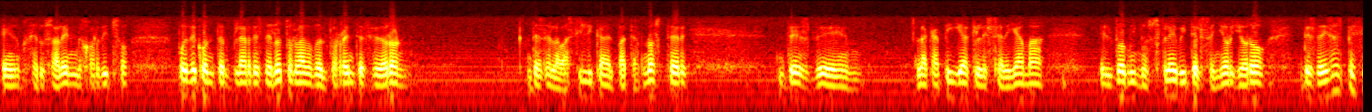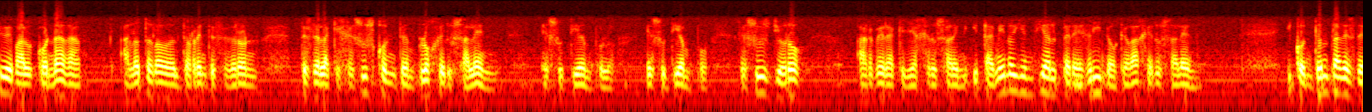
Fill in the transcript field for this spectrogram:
en Jerusalén, mejor dicho, puede contemplar desde el otro lado del torrente Cedrón, desde la Basílica del Paternoster, desde la capilla que se le llama el Dominus Flevit, el Señor lloró, desde esa especie de balconada al otro lado del torrente Cedrón, desde la que Jesús contempló Jerusalén en su tiempo, en su tiempo. Jesús lloró al ver aquella Jerusalén y también hoy en día el peregrino que va a Jerusalén y contempla desde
